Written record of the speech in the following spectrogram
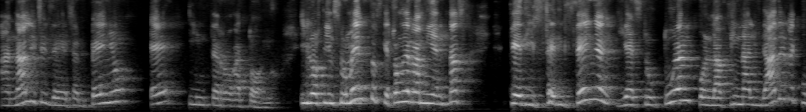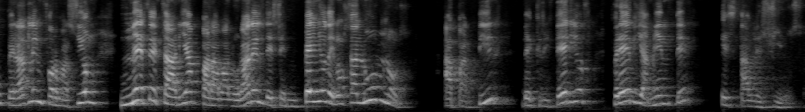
análisis de desempeño e interrogatorio. Y los instrumentos que son herramientas que se diseñan y estructuran con la finalidad de recuperar la información necesaria para valorar el desempeño de los alumnos a partir de criterios previamente establecidos.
